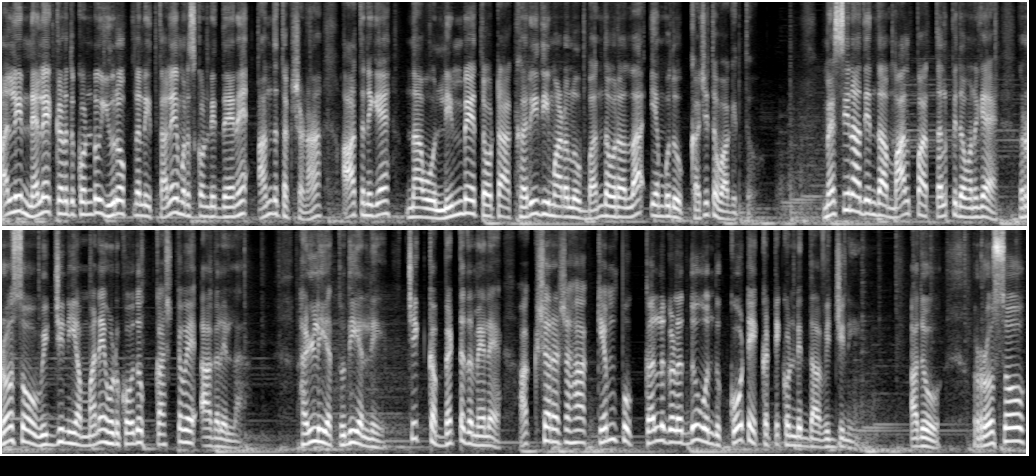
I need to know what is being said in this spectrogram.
ಅಲ್ಲಿ ನೆಲೆ ಕಳೆದುಕೊಂಡು ಯುರೋಪ್ನಲ್ಲಿ ತಲೆ ಮರೆಸ್ಕೊಂಡಿದ್ದೇನೆ ಅಂದ ತಕ್ಷಣ ಆತನಿಗೆ ನಾವು ಲಿಂಬೆ ತೋಟ ಖರೀದಿ ಮಾಡಲು ಬಂದವರಲ್ಲ ಎಂಬುದು ಖಚಿತವಾಗಿತ್ತು. ಮೆಸ್ಸಿನಾದಿಂದ ಮಾಲ್ಪಾ ತಲುಪಿದವನಿಗೆ ರೋಸೋ ವಿಜ್ಜಿನಿಯ ಮನೆ ಹುಡುಕೋದು ಕಷ್ಟವೇ ಆಗಲಿಲ್ಲ. ಹಳ್ಳಿಯ ತುದಿಯಲ್ಲಿ ಚಿಕ್ಕ ಬೆಟ್ಟದ ಮೇಲೆ ಅಕ್ಷರಶಃ ಕೆಂಪು ಕಲ್ಲುಗಳದ್ದು ಒಂದು ಕೋಟೆ ಕಟ್ಟಿಕೊಂಡಿದ್ದ ವಿಜ್ಜಿನಿ. ಅದು ರೊಸೋ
